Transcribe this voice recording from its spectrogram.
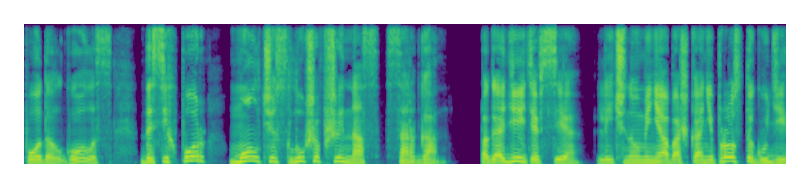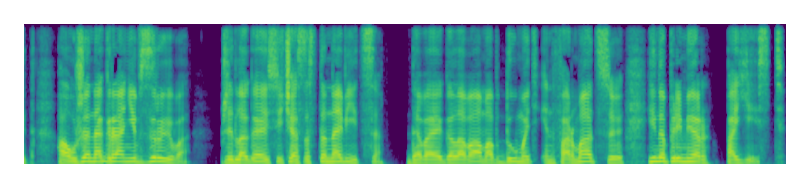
Подал голос, до сих пор молча слушавший нас Сарган. «Погодите все! Лично у меня башка не просто гудит, а уже на грани взрыва. Предлагаю сейчас остановиться, давая головам обдумать информацию и, например, поесть.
